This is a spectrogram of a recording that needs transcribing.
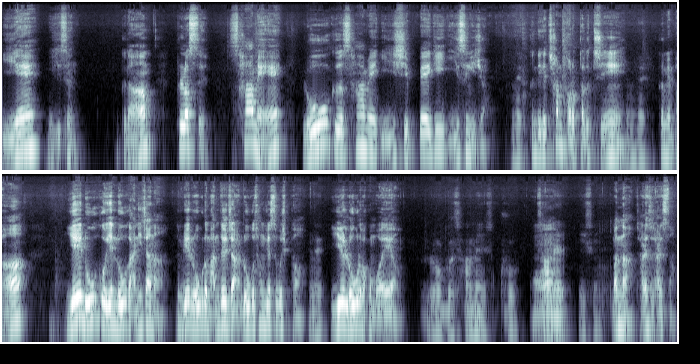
2의 2승. 그 다음 플러스 3의 로그 3의 20 빼기 2승이죠. 네. 근데 이게 참 더럽다, 그치? 네. 그러면 봐. 얘 로그고 얘 로그가 아니잖아. 그럼 네. 얘 로그로 만들자. 로그 성질 쓰고 싶어. 네. 2를 로그로 바꾸면 뭐예요? 로그 3의 9 어, 3의 2승. 맞나? 잘했어, 잘했어.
